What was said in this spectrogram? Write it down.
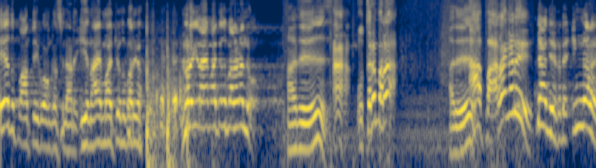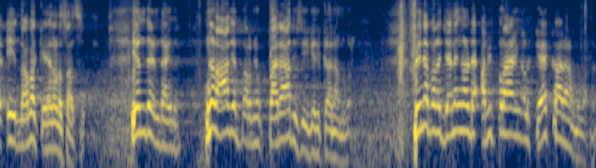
ഏത് പാർട്ടി കോൺഗ്രസിലാണ് ഈ നയമാറ്റം എന്ന് പറയുക. നിങ്ങൾ ഈ നയമാറ്റം എന്ന് പറയണല്ലോ. അത് ഉത്തരം പറ. അത് ആ പറങ്ങട് ഞാൻ ചോദിക്കട്ടെ നിങ്ങളെ ഈ നവ കേരള സാസ് എന്തുണ്ടായത് നിങ്ങൾ ആദ്യം പറഞ്ഞു പരാതി സ്വീകരിക്കാനാന്ന് പറഞ്ഞു. പിന്നെ പറഞ്ഞു ജനങ്ങളുടെ അഭിപ്രായങ്ങൾ കേൾക്കാനാണെന്ന് പറഞ്ഞു.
